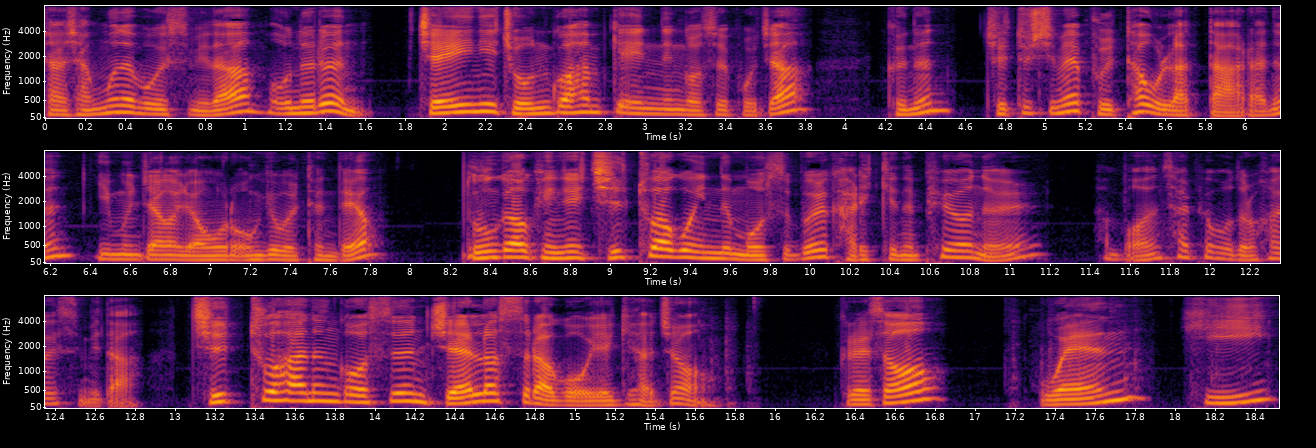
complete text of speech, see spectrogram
자, 작문해 보겠습니다. 오늘은 제인이 존과 함께 있는 것을 보자 그는 질투심에 불타올랐다라는 이 문장을 영어로 옮겨 볼 텐데요. 누군가가 굉장히 질투하고 있는 모습을 가리키는 표현을 한번 살펴보도록 하겠습니다. 질투하는 것은 jealous라고 얘기하죠. 그래서 when he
